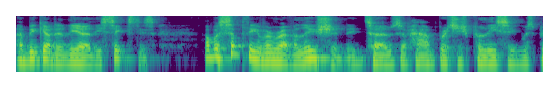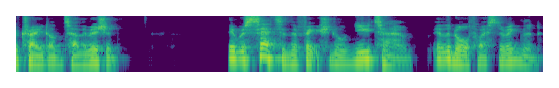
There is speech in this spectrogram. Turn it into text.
had begun in the early 60s and was something of a revolution in terms of how British policing was portrayed on television. It was set in the fictional Newtown in the northwest of England,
